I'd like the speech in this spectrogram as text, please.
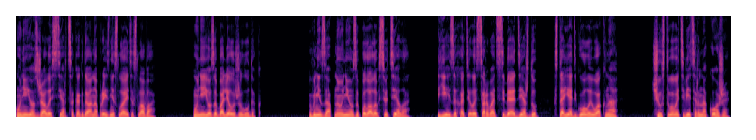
У нее сжалось сердце, когда она произнесла эти слова. У нее заболел желудок. Внезапно у нее запылало все тело. Ей захотелось сорвать с себя одежду, стоять голой у окна, чувствовать ветер на коже.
